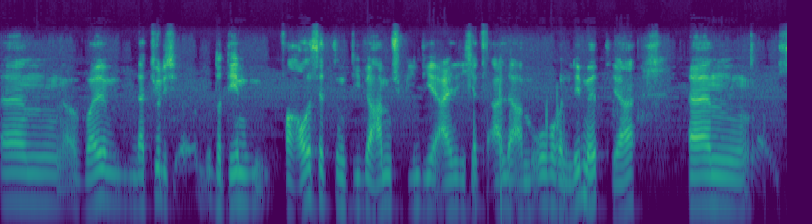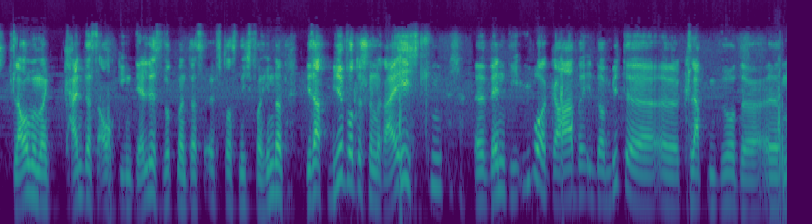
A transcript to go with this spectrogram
ähm, weil natürlich unter den Voraussetzungen, die wir haben, spielen die eigentlich jetzt alle am oberen Limit, ja. Ähm, ich glaube, man kann das auch gegen Dallas, wird man das öfters nicht verhindern. Wie gesagt, mir würde schon reichen, äh, wenn die Übergabe in der Mitte äh, klappen würde. Ähm,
